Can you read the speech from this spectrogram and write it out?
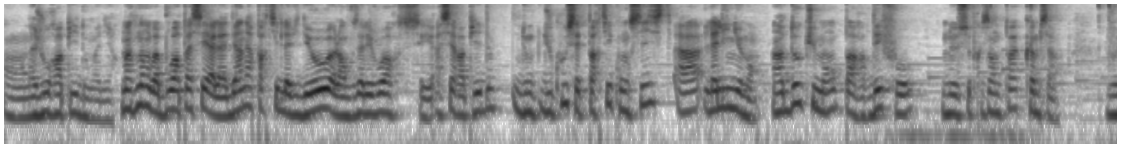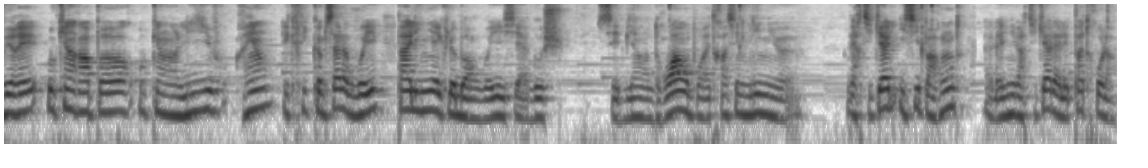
en ajout rapide, on va dire. Maintenant, on va pouvoir passer à la dernière partie de la vidéo, alors vous allez voir, c'est assez rapide. Donc du coup, cette partie consiste à l'alignement. Un document, par défaut, ne se présente pas comme ça. vous verrez aucun rapport, aucun livre, rien écrit comme ça, là vous voyez, pas aligné avec le bord, vous voyez ici à gauche. C'est bien droit, on pourrait tracer une ligne euh, verticale, ici par contre, la ligne verticale elle est pas trop là.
